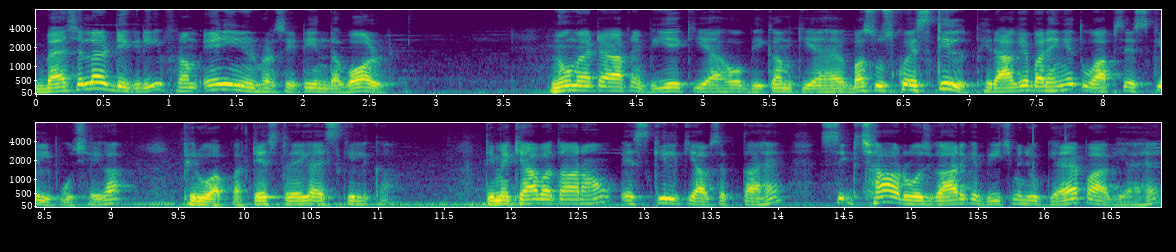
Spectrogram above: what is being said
bachelor degree from any university in the world no matter आपने बीए किया हो बीकॉम किया है, बस उसको स्किल फिर आगे बढ़ेंगे तो आपसे स्किल पूछेगा, फिर वो आपका टेस्ट रहेगा स्किल का। तो मैं क्या बता रहा हूँ? स्किल की आवश्यकता है। शिक्षा और रोज़गार के बीच में जो गैप आ गया है,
